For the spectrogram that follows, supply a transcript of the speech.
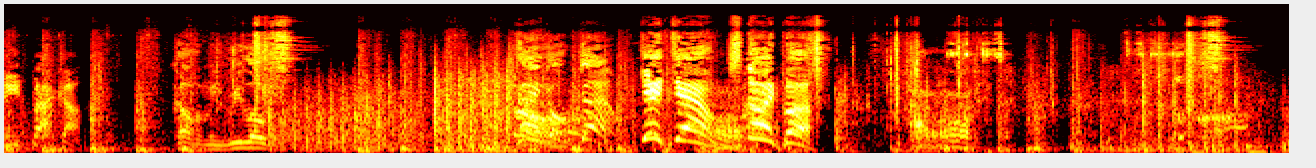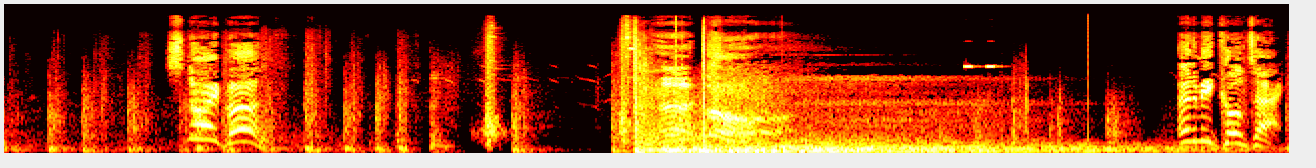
Need backup. Cover me, reloading. Tango down! Get down! Sniper! Sniper! Enemy contact.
